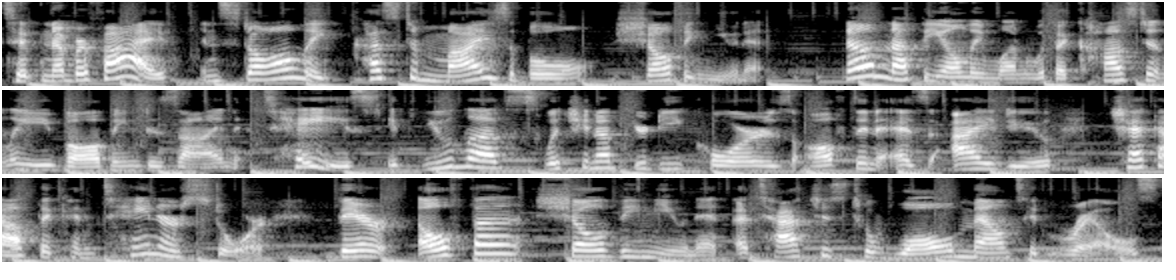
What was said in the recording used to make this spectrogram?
Tip number five, install a customizable shelving unit. No, I'm not the only one with a constantly evolving design taste. If you love switching up your decors often as I do, check out the Container Store. Their Elfa shelving unit attaches to wall mounted rails.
